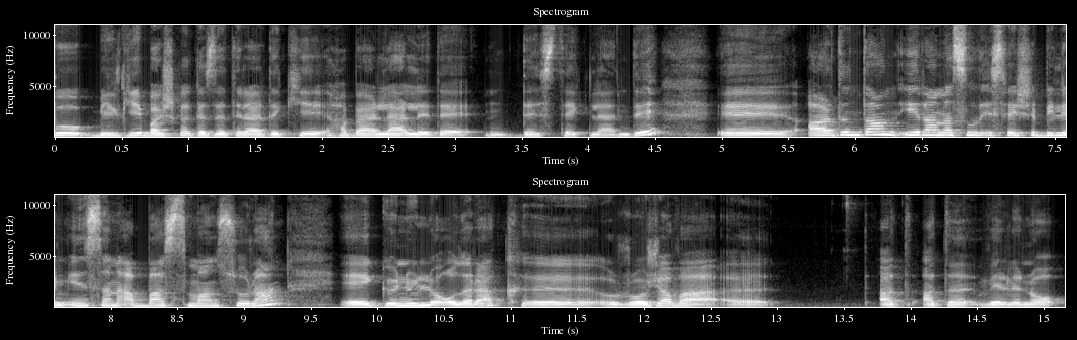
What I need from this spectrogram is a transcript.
bu bilgi başka gazetelerdeki haberlerle de desteklendi. E, ardından İran asıllı İsveçli bilim insanı Abbas Mansuran e, gönüllü olarak e, Rojava e, ad, adı verilen o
